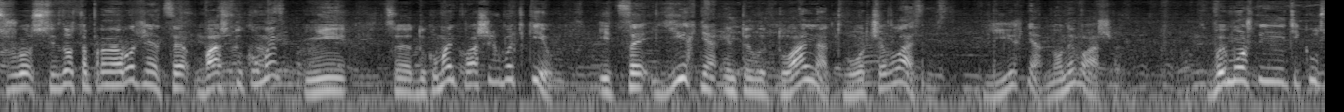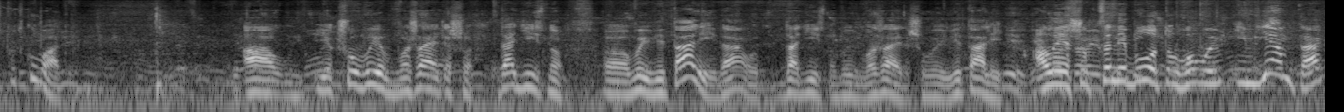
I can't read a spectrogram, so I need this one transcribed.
що свідоцтво про народження це ваш документ? Ні, це документ ваших батьків. І це їхня інтелектуальна творча власність. Їхня, але не ваша. Ви можете її тільки успадкувати. А якщо ви вважаєте, що да, дійсно е, ви Віталій, да, от, да, дійсно ви вважаєте, що ви Віталій, але щоб це не було торговим ім'ям, так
